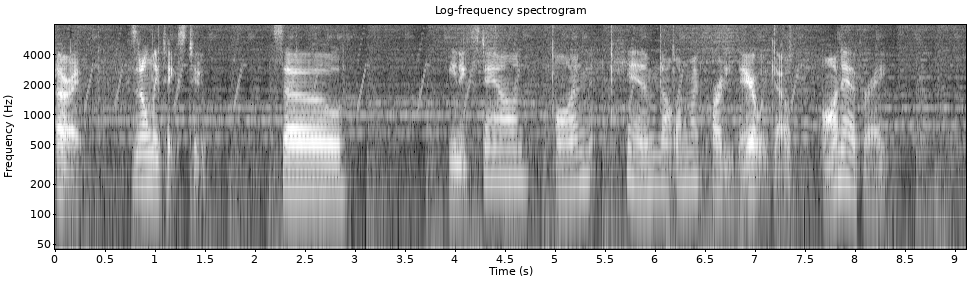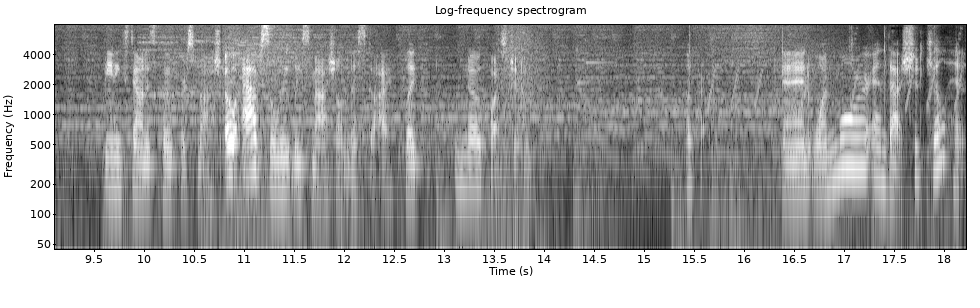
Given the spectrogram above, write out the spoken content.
Alright, because it only takes two. So, Phoenix down on him, not one of my party. There we go. On Evrae. Phoenix down is code for smash. Oh, absolutely smash on this guy. Like, no question. Okay. And one more, and that should kill him.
